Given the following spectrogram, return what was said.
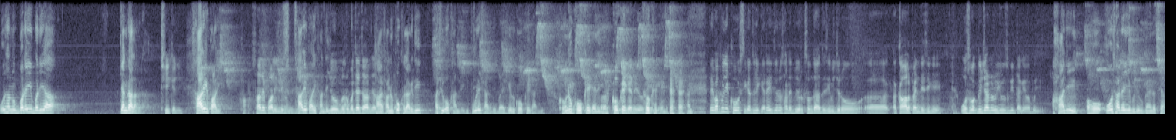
ਉਹ ਸਾਨੂੰ ਬੜੇ ਹੀ ਵਧੀਆ ਚੰਗਾ ਲੱਗਦਾ। ਠੀਕ ਹੈ ਜੀ। ਸਾਰੀ ਪਾਲੀ। ਹਾਂ। ਸਾਰੇ ਪਾਲੀ ਜਿਹੜੇ ਹੁੰਦੇ ਸੀ। ਸਾਰੇ ਪਾਲੀ ਖਾਂਦੇ ਜੀ ਜੋ ਮਤਲਬ ਮੱਝਾਂ ਚਾਰ ਜਾਂਦੇ ਹਾਂ ਸਾਨੂੰ ਭੁੱਖ ਲੱਗਦੀ ਅਸੀਂ ਉਹ ਖਾਂਦੇ ਜੀ ਪੂਰੇ ਛੱਡਦੇ ਬੈਠ ਕੇ ਵੀ ਖੋਖੇ ਖਾਈਏ ਉਹਨੂੰ ਖੋਖੇ ਕਹਿੰਦੇ ਜੀ ਖੋਕੇ ਕਹਿੰਦੇ ਖੋਖੇ ਕਹਿੰਦੇ ਹਾਂਜੀ। ਤੇ ਬਾਪੂ ਜੀ ਹੋਰ ਸੀਗਾ ਤੁਸੀਂ ਕਹਿ ਰਹੇ ਜਦੋਂ ਸਾਡੇ ਬਜ਼ੁਰਗ ਸਾਨੂੰ ਦੱਸਦੇ ਸੀ ਵੀ ਜਦੋਂ ਅਕਾਲ ਪੈਂਦੇ ਸੀਗੇ ਉਸ ਵਕਤ ਵੀ ਜੰਡ ਨੂੰ ਯੂਜ਼ ਕੀਤਾ ਗਿਆ ਬਾਪੂ ਜੀ? ਹਾਂਜੀ ਉਹ ਉਹ ਸਾਡੇ ਜੀ ਬਜ਼ੁਰਗਾਂ ਨੇ ਦੱਸਿਆ।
